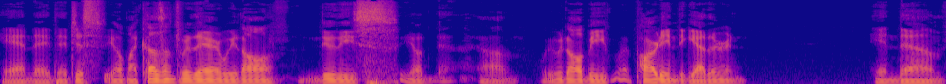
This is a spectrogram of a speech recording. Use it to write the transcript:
And they, they just, you know, my cousins were there. We'd all do these, you know, um, we would all be partying together and and um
